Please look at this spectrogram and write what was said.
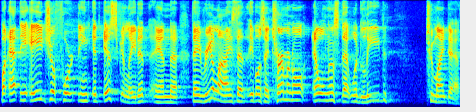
but at the age of 14, it escalated, and uh, they realized that it was a terminal illness that would lead to my death.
